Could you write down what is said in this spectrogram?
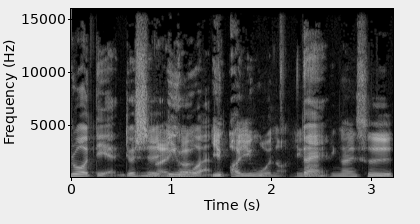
弱点就是英文，英啊英文哦，对，应该是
